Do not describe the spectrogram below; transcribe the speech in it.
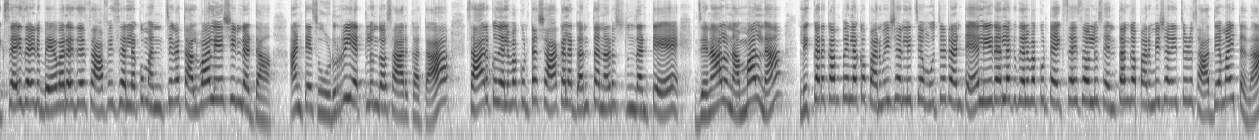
ఎక్సైజ్ అండ్ బేవరేజెస్ ఆఫీసర్లకు మంచిగా తలవాలు వేసిండట అంటే చూడుర్రి ఎట్లుందో సార్ కథ. సార్కు తెలియకుండా శాఖల గంత నడుస్తుందంటే జనాలు నమ్మాలనా? లిక్కర్ కంపెనీలకు పర్మిషన్లు ఇచ్చే ముచ్చట అంటే లీడర్లకు తెలియకుండా ఎక్సైజ్ వాళ్ళు సొంతంగా పర్మిషన్ ఇచ్చుడు సాధ్యమవుతుందా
